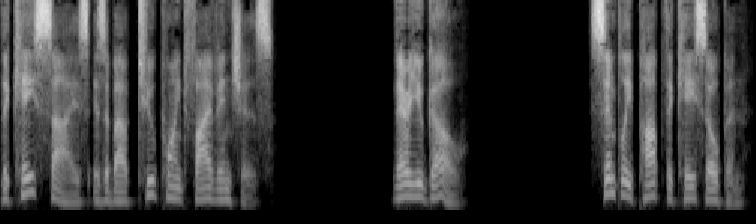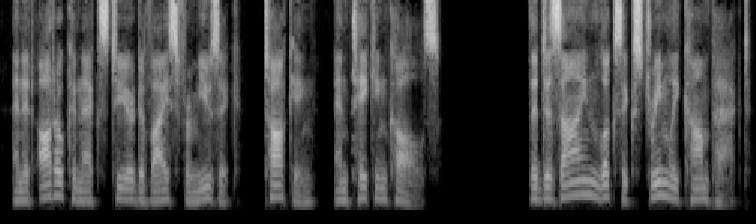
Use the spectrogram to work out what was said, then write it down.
The case size is about 2.5 inches. There you go. Simply pop the case open, and it auto-connects to your device for music, talking, and taking calls. The design looks extremely compact,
